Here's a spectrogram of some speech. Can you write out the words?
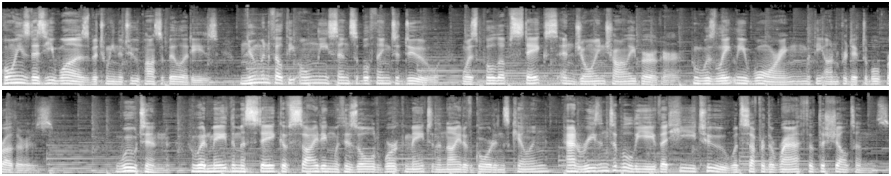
Poised as he was between the two possibilities, Newman felt the only sensible thing to do was pull up stakes and join Charlie Birger, who was lately warring with the unpredictable brothers. Wooten, who had made the mistake of siding with his old workmate the night of Gordon's killing, had reason to believe that he too would suffer the wrath of the Sheltons,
